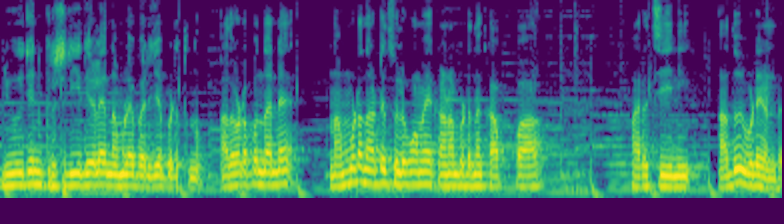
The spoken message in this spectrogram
ന്യൂജൻ കൃഷി രീതികളെ നമ്മളെ പരിചയപ്പെടുത്തുന്നു. അതോടൊപ്പം തന്നെ നമ്മുടെ നാട്ടിൽ സുലഭമായി കാണപ്പെടുന്ന കപ്പ മരച്ചീനി അതും ഇവിടെയുണ്ട്.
